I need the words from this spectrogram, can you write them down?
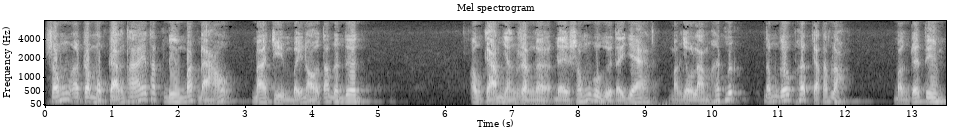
Sống ở trong một trạng thái thất điên bát đảo, ba chìm bảy nổi tám lên đên. Ông cảm nhận rằng à, đời sống của người tại gia, mặc dù làm hết mức, đóng góp hết cả tấm lòng bằng trái tim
